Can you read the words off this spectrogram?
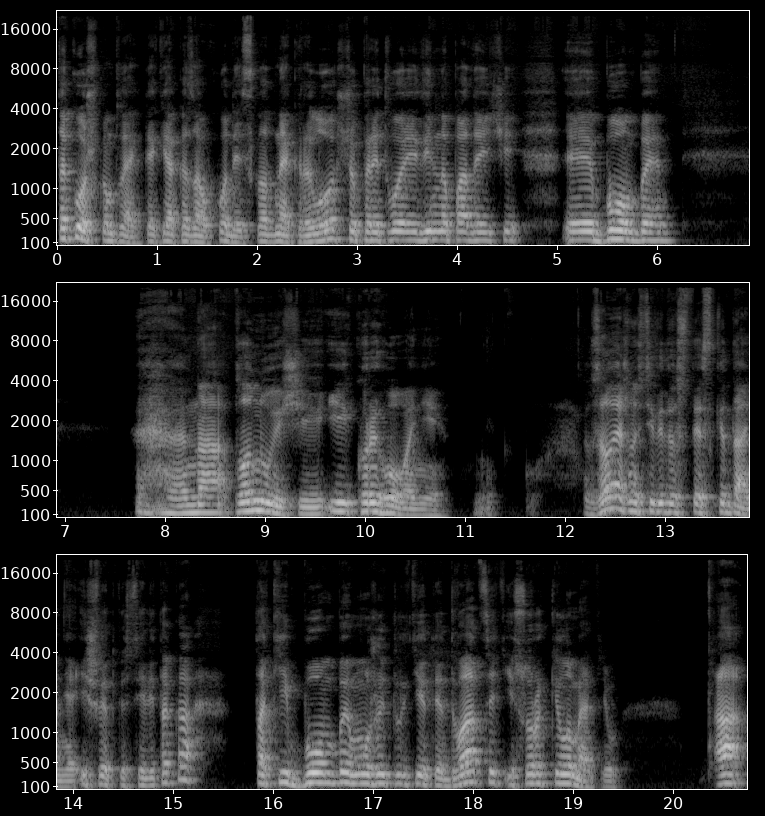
Також в комплект, як я казав, входить складне крило, що перетворює вільно падаючі е, бомби е, на плануючі і кориговані. В залежності від висоти скидання і швидкості літака, такі бомби можуть летіти 20 і 40 кілометрів. А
